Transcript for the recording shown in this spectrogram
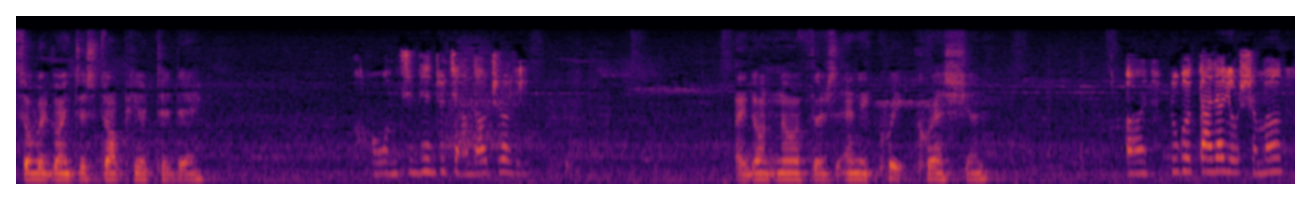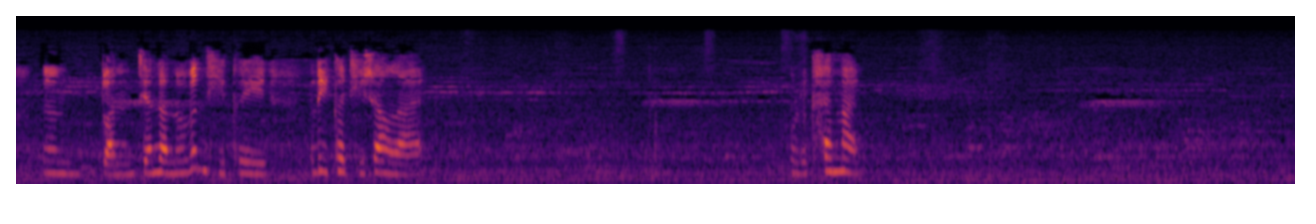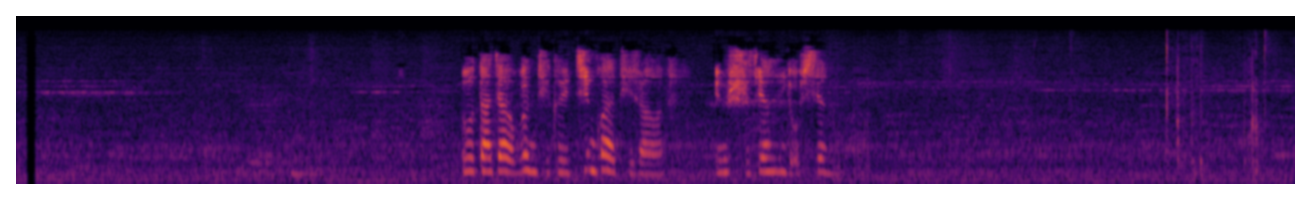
So we're going to stop here today. 好，我们今天就讲到这里。 I don't know if there's any quick question. 呃，如果大家有什么嗯短简短的问题，可以立刻提上来， 或者开麦。如果大家有问题，可以尽快提上来，因为时间是有限的。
